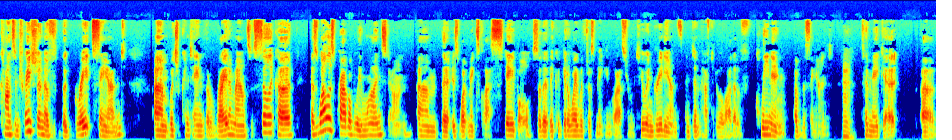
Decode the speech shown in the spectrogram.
concentration of the great sand, um, which contained the right amounts of silica, as well as probably limestone, um, that is what makes glass stable, so that they could get away with just making glass from two ingredients and didn't have to do a lot of cleaning of the sand Hmm. to make it a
